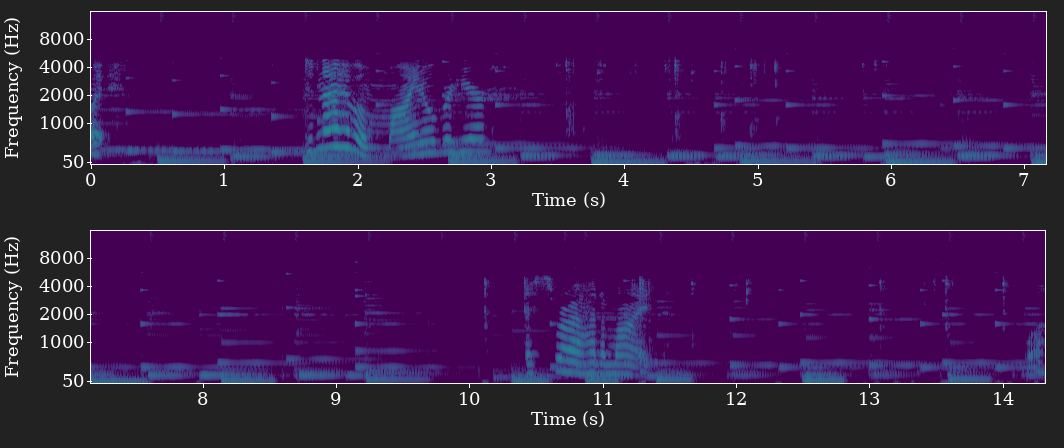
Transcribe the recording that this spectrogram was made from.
Wait. Didn't I have a mine over here? I swear I had a mine. What?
